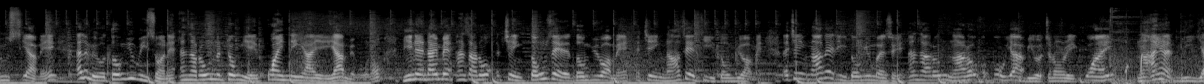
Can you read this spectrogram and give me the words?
use ရမယ်အဲ့လိုမျိုးအသုံးပြုပြီးဆိုတော့ answer တုံးနှစ်တုံးရယ် point 200ရယ်ရမယ်ပေါ့နော်မြင်တဲ့အတိုင်းပဲ answer တုံးအချိန်30အသုံးပြုရမယ်အချိန်90ထိအသုံးပြုရမယ်အချိန်90ထိအသုံးပြုမယ်ဆိုရင် answer တုံး9တော့အပို့ရပြီးတော့ကျွန်တော်တို့ point 900ဒီရ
